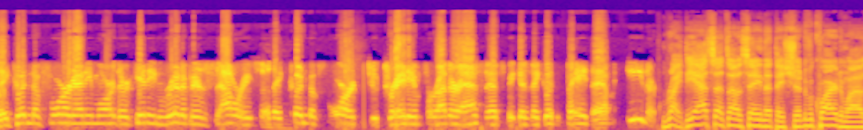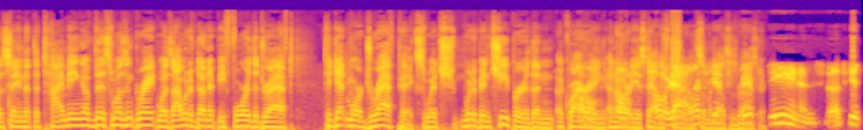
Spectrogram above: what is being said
they couldn't afford anymore. They're getting rid of his salary, so they couldn't afford to trade him for other assets because they couldn't pay them either. Right. The assets I was saying that they should have acquired, and why I was saying that the timing of this wasn't great was I would have done it before the draft to get more draft picks, which would have been cheaper than acquiring an already established oh, yeah, player on let's somebody else's roster. fifteen and let's get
